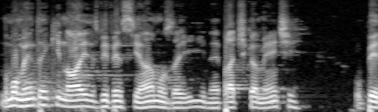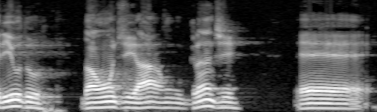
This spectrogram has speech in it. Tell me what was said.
no momento em que nós vivenciamos aí, né, praticamente o período da onde há um grande é,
